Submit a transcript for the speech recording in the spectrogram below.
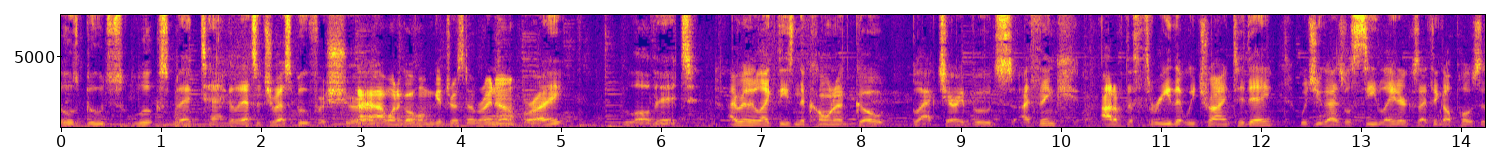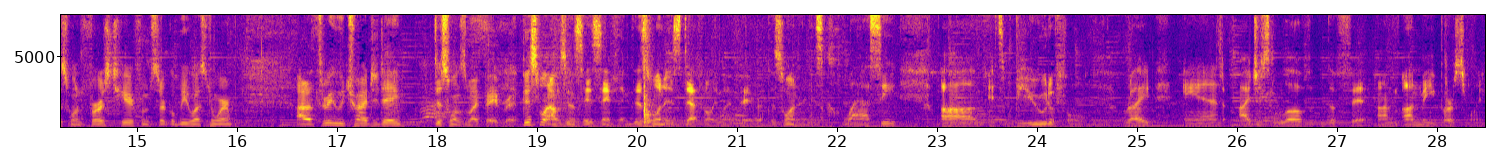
Those boots look spectacular. That's a dress boot for sure. I want to go home and get dressed up right now. right? Love it. I really like these Nocona Goat Black Cherry boots. I think out of the three that we tried today, which you guys will see later, because I think I'll post this one first here from Circle B Western Wear. Out of three we tried today, this one's my favorite. This one, I was going to say the same thing. This one is definitely my favorite. This one is classy. Um, it's beautiful, right? And I just love the fit on, on me personally.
